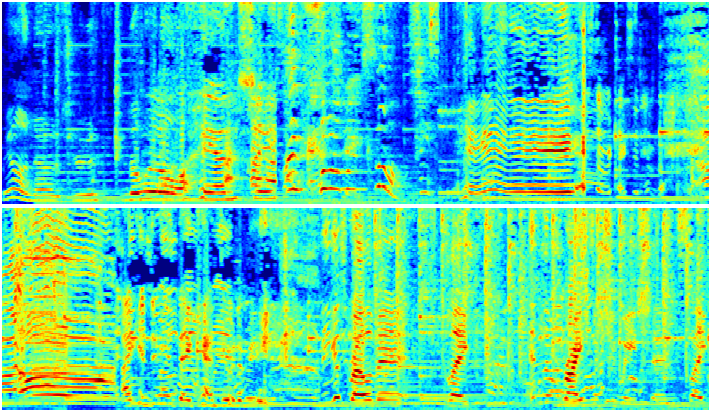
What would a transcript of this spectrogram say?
We all know the truth. The little handshake. I saw myself. Hey. Never texted him back. Oh, I can do it, they can't do it to me. I think it's relevant, like, in the right situations. Like,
